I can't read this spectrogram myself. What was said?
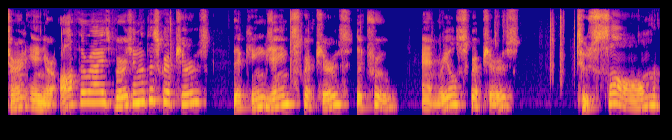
turn in your authorized version of the scriptures, the King James scriptures, the true and real scriptures, to Psalm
